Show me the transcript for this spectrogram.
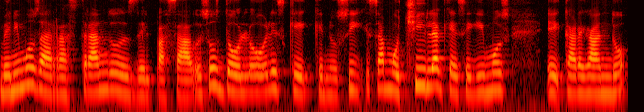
venimos arrastrando desde el pasado, esos dolores que, que nos esa mochila que seguimos eh, cargando,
